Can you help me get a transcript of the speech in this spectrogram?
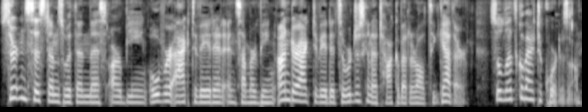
certain systems within this are being overactivated and some are being underactivated, so we're just going to talk about it all together. So let's go back to cortisol.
